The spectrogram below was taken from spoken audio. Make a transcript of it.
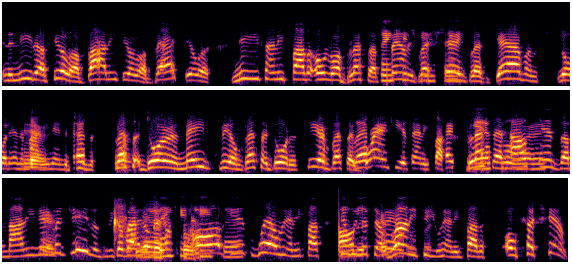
in the need of, heal her body, heal her back, heal her knees, honey, Father. Oh Lord, bless her Thank you, family, bless Jesus. Shay, bless Gavin, Lord. In the Yes. mighty name of Jesus, bless her daughter in Maysville, bless her daughters here, bless her Bless- grandkids, honey, Father. Bless Yes, that house in the mighty name Yes. of Jesus, because I know Yes, that thank you, all Jesus. is well, honey, Father. Then All we lift up. Ronnie to you, honey, Father. Oh, touch him.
